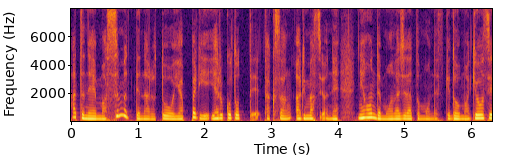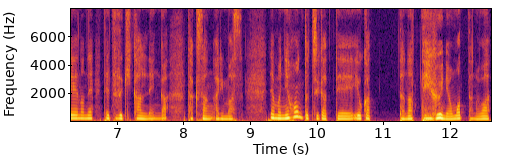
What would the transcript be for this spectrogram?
あとね、まあ、住むってなると、やっぱりやることってたくさんありますよね。日本でも同じだと思うんですけど、まあ、行政のね、手続き関連がたくさんあります。でも日本と違ってよかったなっていうふうに思ったのは、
